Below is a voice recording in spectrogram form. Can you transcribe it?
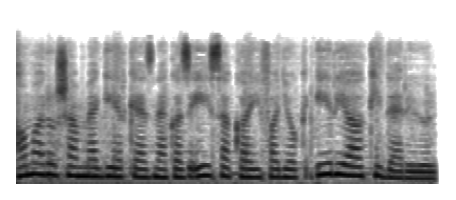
Hamarosan megérkeznek az éjszakai fagyok, írja a kiderül.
